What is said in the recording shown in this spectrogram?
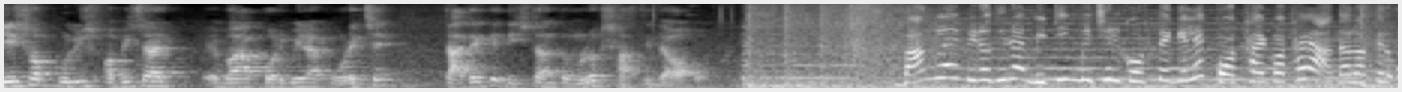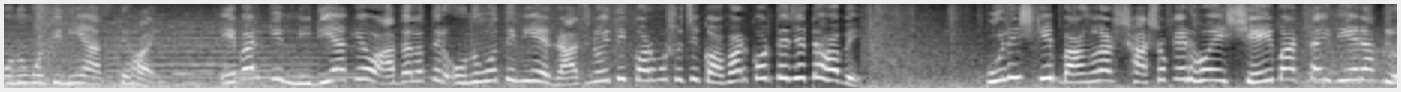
যেসব পুলিশ অফিসার বা কর্মীরা করেছে, তাদেরকে দৃষ্টান্তমূলক শাস্তি দেওয়া হোক। বাংলায় বিরোধীরা মিটিং মিছিল করতে গেলে কথায় কথায় আদালতের অনুমতি নিয়ে আসতে হয়। এবার কি মিডিয়াকেও আদালতের অনুমতি নিয়ে রাজনৈতিক কর্মসূচি কভার করতে যেতে হবে? পুলিশ কি বাংলার শাসকের হয়ে সেই বার্তাই দিয়ে রাখল?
